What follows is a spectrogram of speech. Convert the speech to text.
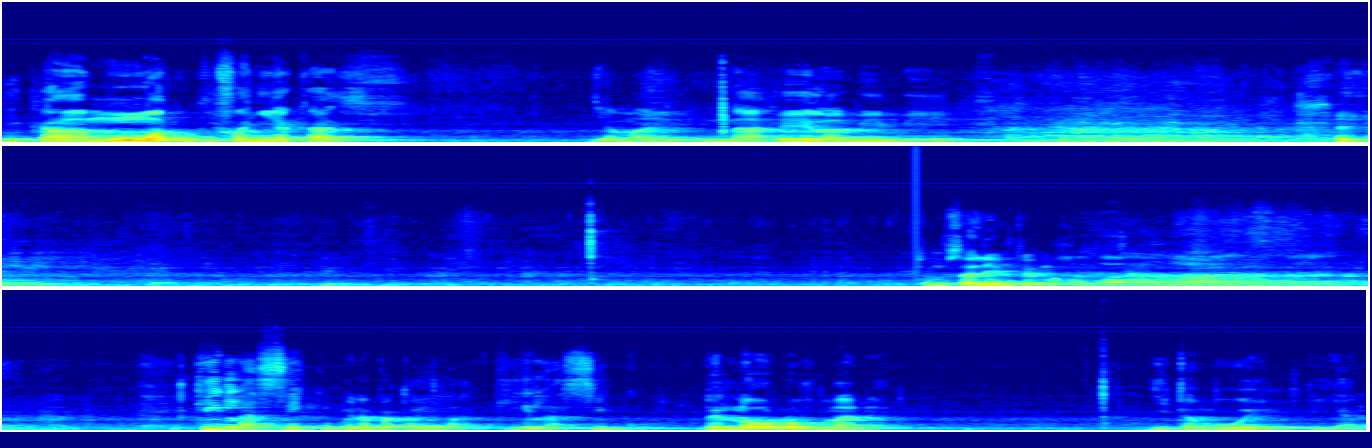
nikaamua kukifanyia kazi. Jamani, na hela mimi tumsalie Mtume Muhammad. Kila siku mimi napata hela, kila siku, the law of money. Jitambue kijana,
